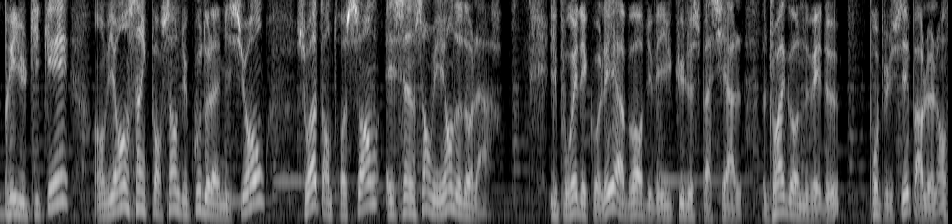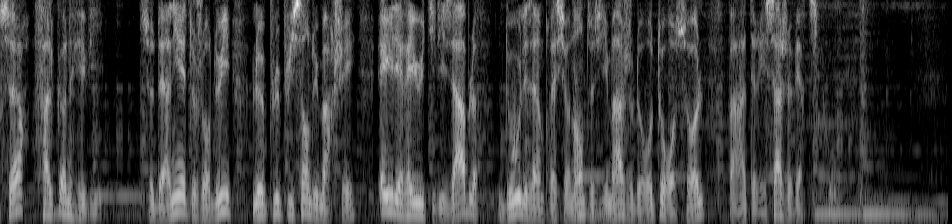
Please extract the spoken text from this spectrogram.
Prix du ticket environ 5% du coût de la mission, soit entre 100 et 500 millions de dollars. Il pourrait décoller à bord du véhicule spatial Dragon V2 propulsé par le lanceur Falcon Heavy. Ce dernier est aujourd'hui le plus puissant du marché et il est réutilisable, d'où les impressionnantes images de retour au sol par atterrissage verticaux.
